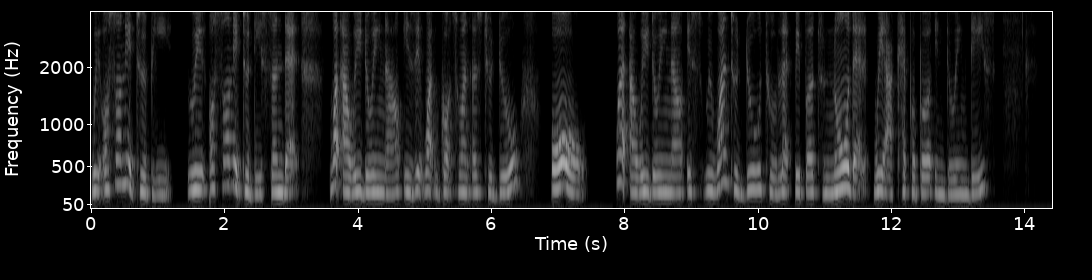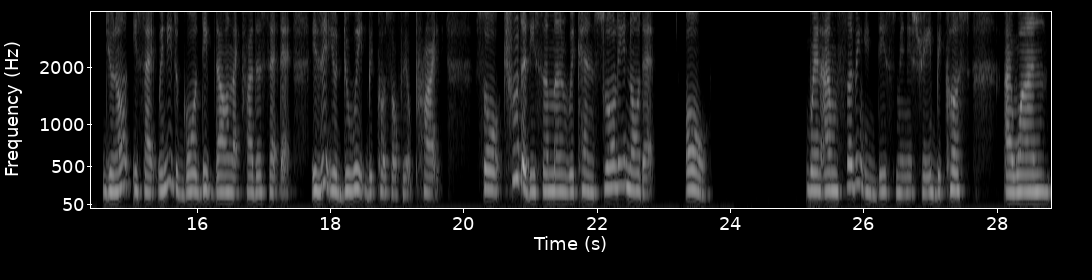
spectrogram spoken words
we also need to be, we also need to discern that what are we doing now? Is it what God wants us to do? Or what are we doing now is we want to do to let people to know that we are capable in doing this you know it's like we need to go deep down like father said that is it you do it because of your pride so through the discernment we can slowly know that oh when i'm serving in this ministry because i want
